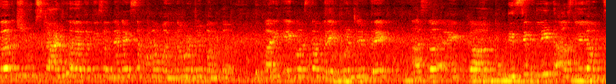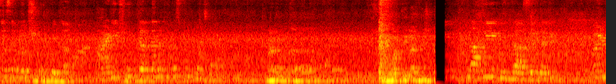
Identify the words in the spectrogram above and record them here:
जर शूट स्टार्ट झालं तर ते संध्याकाळी सहाला बंद म्हणजे बंद. दुपारी एक वाजता ब्रेक म्हणजे ब्रेक असं एक खूप डिसिप्लिन असलेलं आमचं सगळं शूट होतं. आणि शूट करताना खरंच खूप मजा आली. कुठलाही मुद्दा असेल तरी. पण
